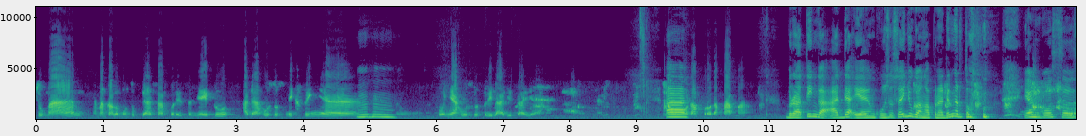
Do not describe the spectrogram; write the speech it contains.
Cuman memang kalau untuk dasar foundationnya itu ada khusus mixingnya. Mhm. gitu. Punya khusus pribadi saya. Eh. Kalau produk produk sama. Berarti nggak ada ya yang khusus. Saya juga nggak pernah denger tuh yang khusus.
